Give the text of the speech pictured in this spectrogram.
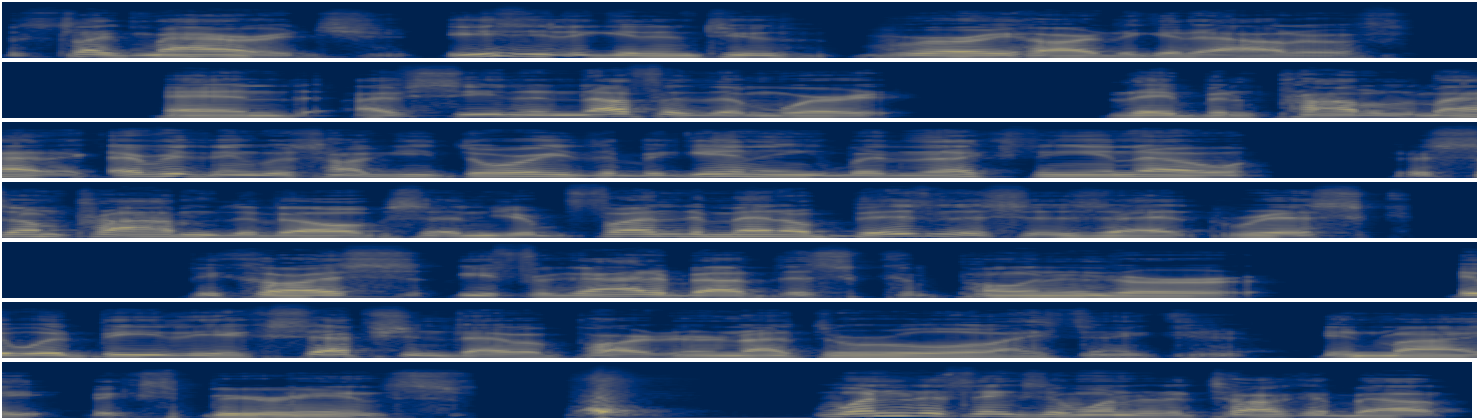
it's like marriage easy to get into, very hard to get out of. And I've seen enough of them where they've been problematic. Everything was hunky dory at the beginning, but the next thing you know, there's some problem develops and your fundamental business is at risk because you forgot about this component or it would be the exception to have a partner, not the rule, I think, in my experience. One of the things I wanted to talk about,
